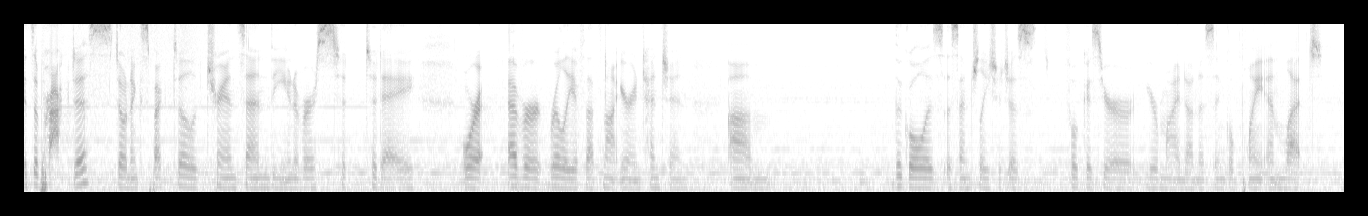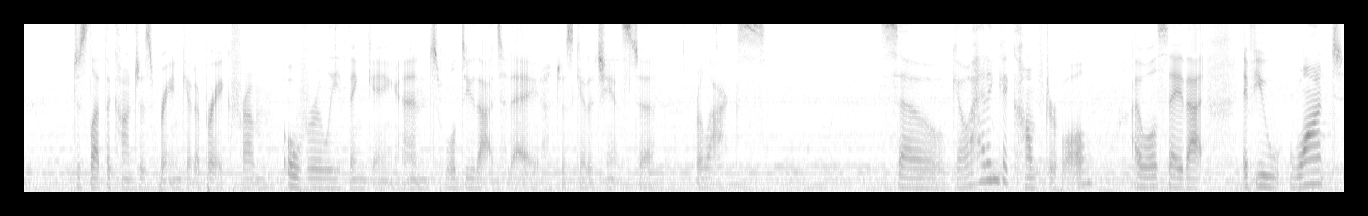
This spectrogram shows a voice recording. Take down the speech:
It's a practice. Don't expect to transcend the universe t- today or ever really if that's not your intention. Um, the goal is essentially to just focus your your mind on a single point and let just let the conscious brain get a break from overly thinking and we'll do that today. Just get a chance to relax. So go ahead and get comfortable. I will say that if you want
